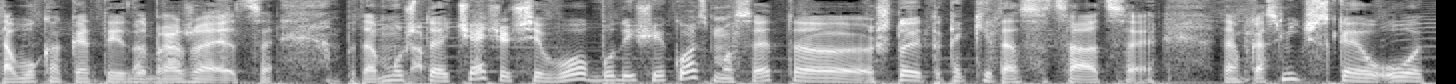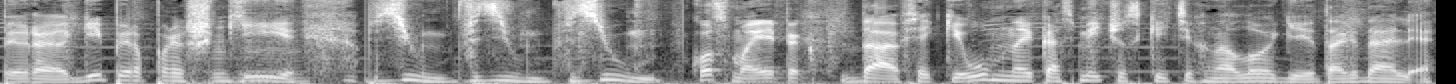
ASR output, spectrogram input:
того, как это изображается. Потому что чаще всего будущий космос это что это какие-то ассоциации. Там космическая опера, гиперпрыжки, взюм, взюм, взюм. Космоэпик. Да, всякие умные космические технологии и так далее.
